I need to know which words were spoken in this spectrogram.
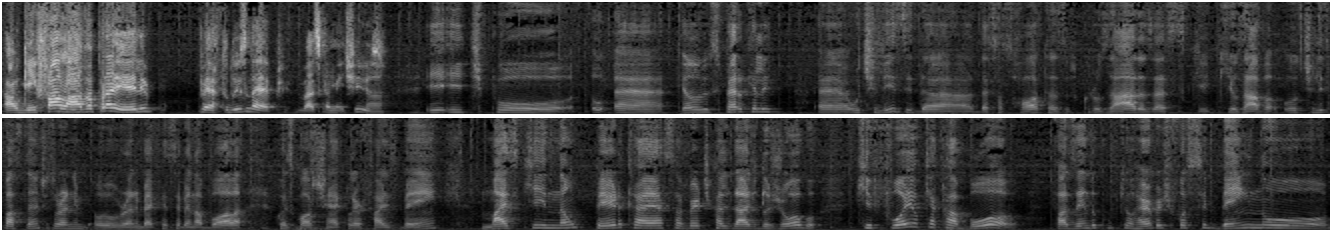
Alguém falava para ele perto do snap, basicamente isso. Ah. E, e, tipo, é, eu espero que ele é, utilize da, dessas rotas cruzadas, essas que, que usava, utilize bastante o running, o running back recebendo a bola, coisa que o Austin Eckler faz bem mas que não perca essa verticalidade do jogo, que foi o que acabou fazendo com que o Herbert fosse bem no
